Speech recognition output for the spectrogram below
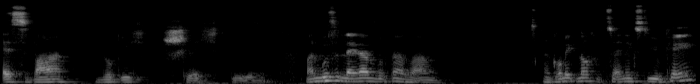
es war wirklich schlecht gewesen. Man muss es leider so klar sagen. Dann komme ich noch zu NXT UK.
